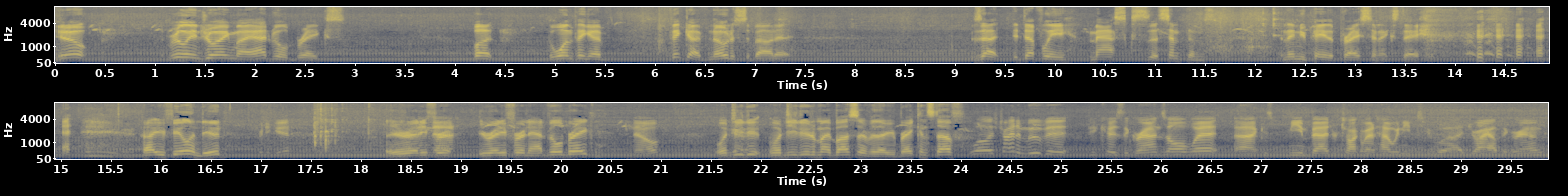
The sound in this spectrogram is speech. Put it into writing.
You know, I'm really enjoying my Advil breaks. But the one thing I think I've noticed about it is that it definitely masks the symptoms and then you pay the price the next day. How you feeling, dude? Pretty good. Are you ready for uh, Kinda. you ready for an Advil break? No. What would you do? What would you do to my bus over there? You breaking stuff? Well, I was trying to move it because the ground's all wet. Because me and Badge were talking about how we need to uh, dry out the ground.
